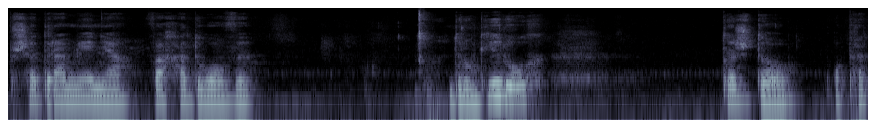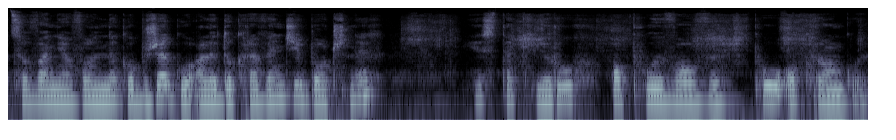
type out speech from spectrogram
przedramienia wahadłowy. Drugi ruch też do opracowania wolnego brzegu, ale do krawędzi bocznych jest taki ruch opływowy, półokrągły.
